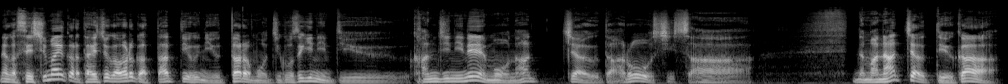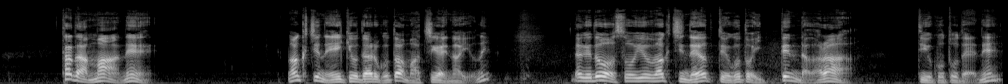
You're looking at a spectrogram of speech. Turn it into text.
なんか接種前から体調が悪かったっていうふうに言ったらもう自己責任っていう感じにね、もうなっちゃうだろうしさ。まあなっちゃうっていうか、ただまあね、ワクチンの影響であることは間違いないよね。だけど、そういうワクチンだよっていうことを言ってんだから、っていうことだよね。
